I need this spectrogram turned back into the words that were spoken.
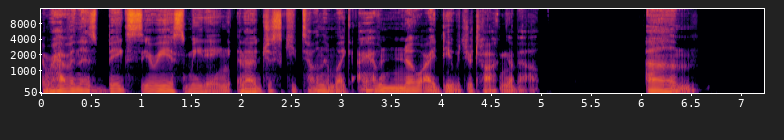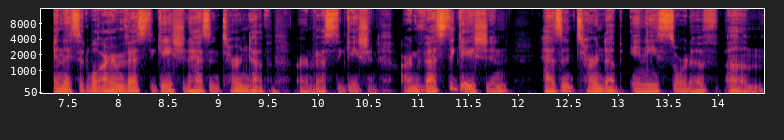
And we're having this big, serious meeting. And I just keep telling them, like, I have no idea what you're talking about. Um, and they said, well, our investigation hasn't turned up our investigation. Our investigation hasn't turned up any sort of um,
